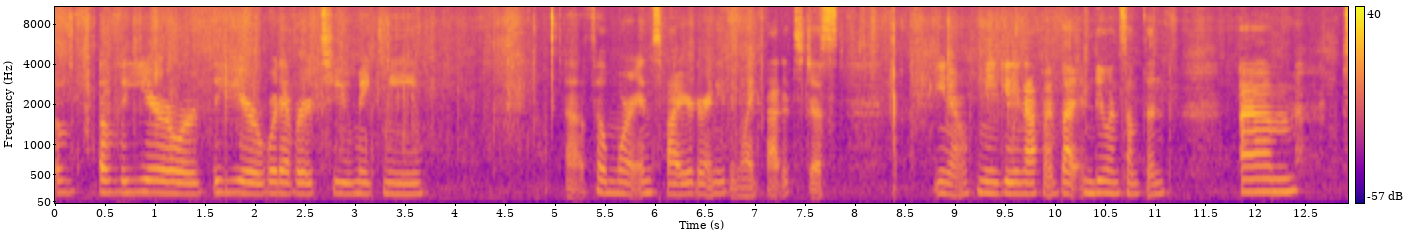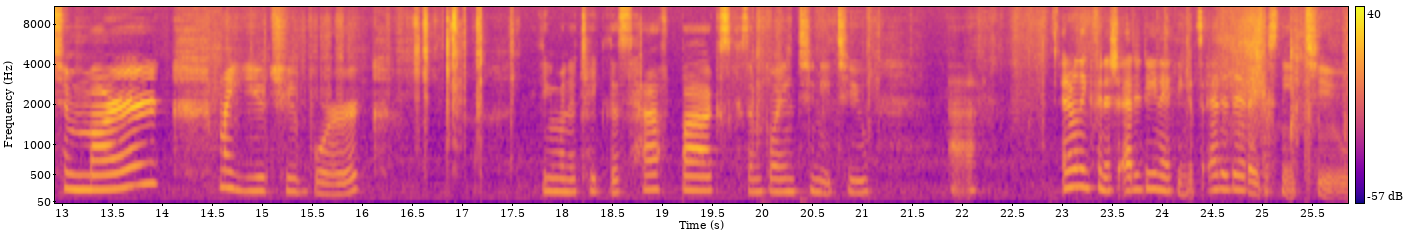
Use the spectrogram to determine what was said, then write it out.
of, of the year or the year or whatever to make me uh, feel more inspired or anything like that. It's just, you know, me getting off my butt and doing something. Um, to mark my YouTube work, I think I'm going to take this half box because I'm going to need to, uh, I don't think finish editing. I think it's edited. I just need to,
